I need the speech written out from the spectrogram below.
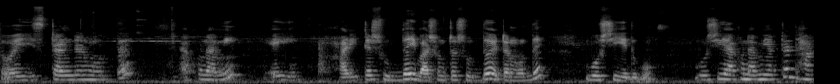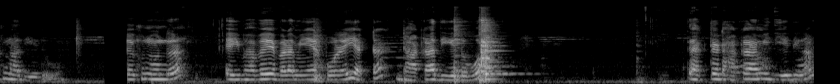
তো এই স্ট্যান্ডের মধ্যে এখন আমি এই হাঁড়িটা শুদ্ধ, এই বাসনটা শুদ্ধ এটার মধ্যে বসিয়ে দেবো। বসিয়ে এখন আমি একটা ঢাকনা দিয়ে দেবো। দেখুন বন্ধুরা এইভাবে এবার আমি এরপরেই একটা ঢাকা দিয়ে দেবো। একটা ঢাকা আমি দিয়ে দিলাম।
